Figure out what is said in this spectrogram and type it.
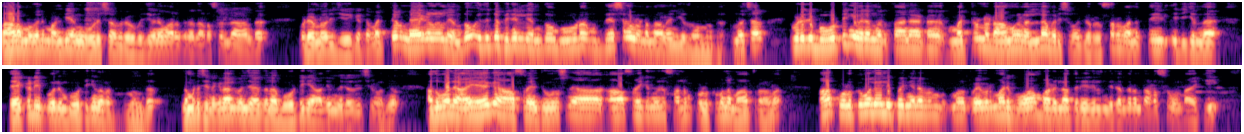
നാളെ മുതൽ വണ്ടി അങ്ങ് ഓടിച്ച് അവർ ഉപജീവനമാർഗത്തിന് തടസ്സമില്ലാണ്ട് ഇവിടെയുള്ളവർ ജീവിക്കട്ടെ. മറ്റ് മേഖലകളിൽ എന്തോ ഇതിന്റെ പിന്നിൽ എന്തോ ഗൂഢ ഉദ്ദേശങ്ങളുണ്ടെന്നാണ് എനിക്ക് തോന്നുന്നത്. എന്ന് വെച്ചാൽ ഇവിടെ ഒരു ബോട്ടിംഗ് വരെ നിർത്താനായിട്ട് മറ്റുള്ള ഡാമുകളെല്ലാം വരിച്ചു നോക്കി റിസർവ് വനത്തിൽ ഇരിക്കുന്ന തേക്കടി പോലും ബോട്ടിംഗ് നടത്തുന്നുണ്ട്. നമ്മുടെ ചിന്നക്കനാൽ പഞ്ചായത്തിൽ ആ ബോട്ടിംഗ് ആദ്യം നിരോധിച്ചു കളഞ്ഞു. അതുപോലെ ആ ഏക ആശ്രയം ടൂറിസ്റ്റിനെ ആശ്രയിക്കുന്ന ഒരു സ്ഥലം കൊളുക്കുമല മാത്രമാണ്. ആ കൊളുക്കുമലയിൽ ഇപ്പൊ ഇങ്ങനെ ഡ്രൈവർമാർ പോകാൻ പാടില്ലാത്ത രീതിയിൽ നിരന്തരം തടസ്സം ഉണ്ടാക്കി ആ,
